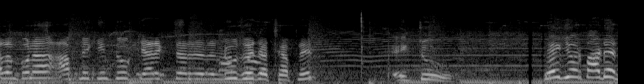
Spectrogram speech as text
আলম্পনা আপনি কিন্তু ক্যারেক্টার লুজ হয়ে যাচ্ছে আপনি। একটু বেগ ইউর পার্ডন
